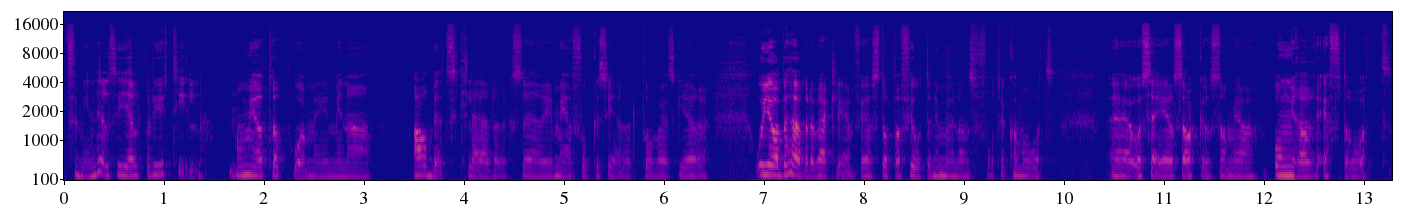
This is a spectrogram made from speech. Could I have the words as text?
För min del så hjälper det ju till. Mm. Om jag tar på mig mina arbetskläder så är jag mer fokuserad på vad jag ska göra. Och jag behöver det verkligen för jag stoppar foten i munnen så fort jag kommer åt. Eh, Och säger saker som jag ångrar efteråt.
